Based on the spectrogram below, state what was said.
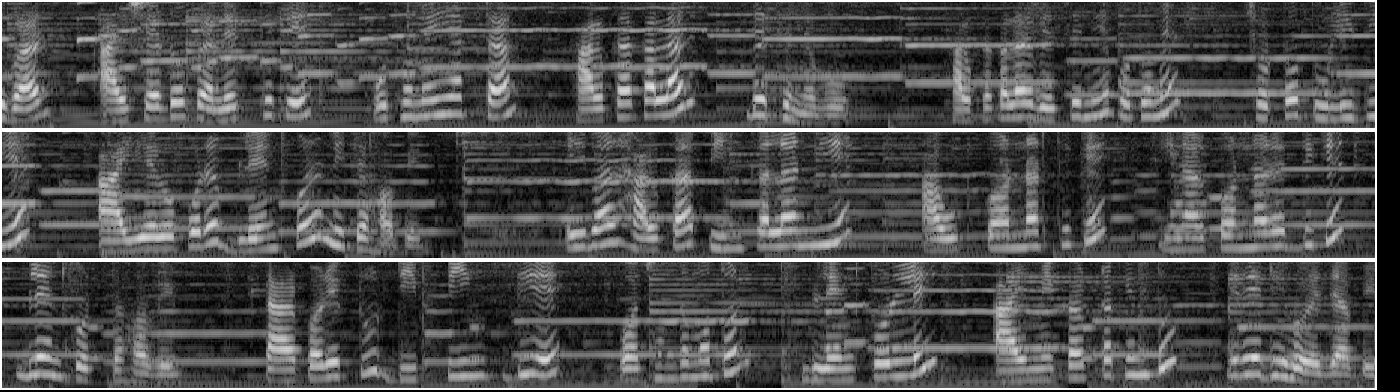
এবার আইশ্যাডো প্যালেট থেকে প্রথমেই একটা হালকা কালার বেছে নেব। হালকা কালার বেছে নিয়ে প্রথমে ছোট তুলি দিয়ে আইয়ের ওপরে ব্লেন্ড করে নিতে হবে। এইবার হালকা পিঙ্ক কালার নিয়ে আউট কর্নার থেকে ইনার কর্নারের দিকে ব্লেন্ড করতে হবে। তারপর একটু ডিপ পিঙ্ক দিয়ে পছন্দ মতন ব্লেন্ড করলেই আই মেকআপটা কিন্তু রেডি হয়ে যাবে।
